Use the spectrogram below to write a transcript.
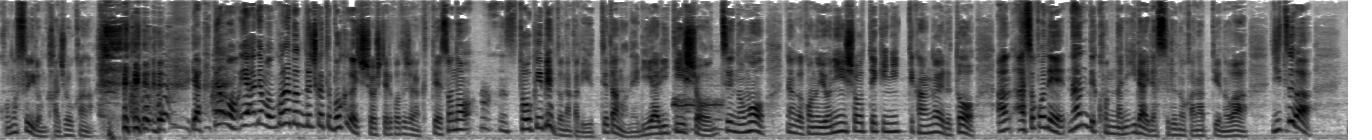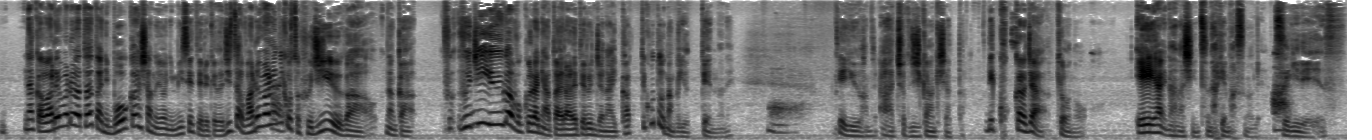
この推論過剰かな？いや、でも、いや、でも、これはどっちかというと僕が主張してることじゃなくて、そのトークイベントの中で言ってたのね、リアリティショーっていうのも、なんかこの4人称的にって考えると、あ、あそこでなんでこんなにイライラするのかなっていうのは、実は、なんか我々はただに傍観者のように見せてるけど、実は我々にこそ不自由が、なんか、不自由が僕らに与えられてるんじゃないかってことをなんか言ってんのね。っていう話。あ、ちょっと時間が来ちゃった。で、こっからじゃあ今日の AI の話につなげますので、はい次です。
